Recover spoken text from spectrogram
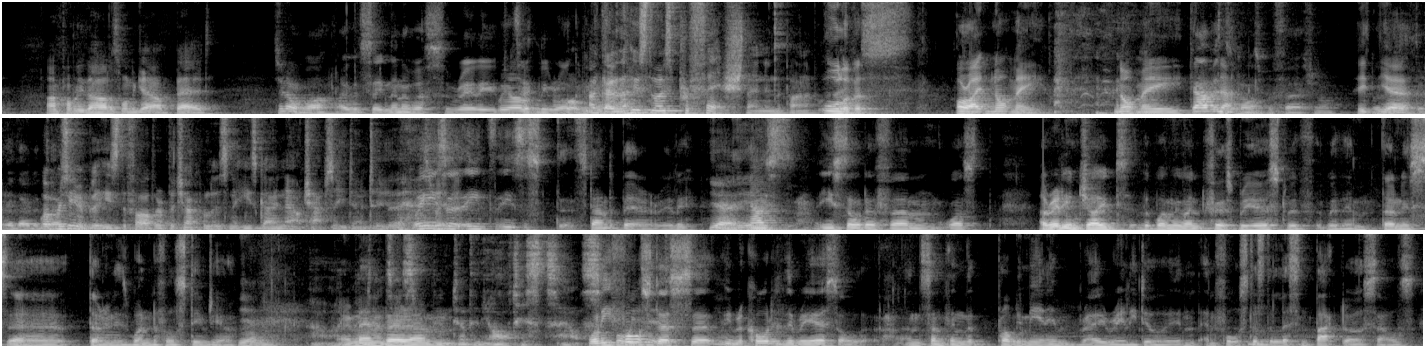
I'm probably the hardest one to get out of bed. Do you know what? I would say none of us are really We are- particularly rock well, Okay, roll. who's the most profesh then in the Pineapple? All Thief? of us. All right, not me. Not me. Gavin's Da- the most professional. He- without- yeah. Without a Well, doubt. presumably he's the father of the chapel, isn't he? He's going now, chaps. So you don't do that. Well, he's a, he's, he's a st- standard bearer, really. Yeah, he has. He's, he sort of um, was. I really enjoyed the when we went first rehearsed with with him down his uh, down in his wonderful studio. Yeah. Oh, I remember, um, down to the artist's house. Well, he Well, we forced did. us. Uh, we recorded the rehearsal, and something that probably me and him very rarely do, and, and forced us Mm. to listen back to ourselves,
